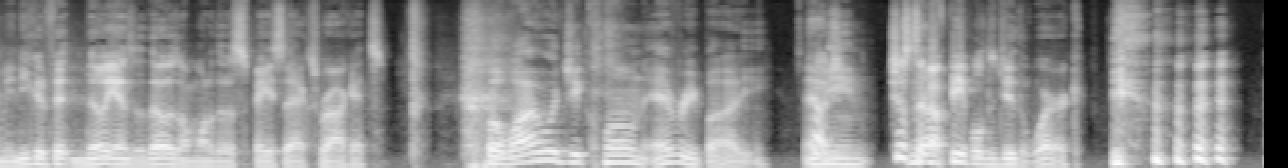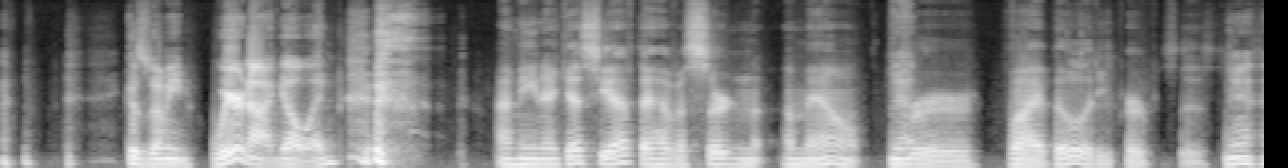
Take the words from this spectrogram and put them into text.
I mean, you could fit millions of those on one of those SpaceX rockets. But why would you clone everybody? I No, mean, just no- enough people to do the work. Because I mean, we're not going. I mean, I guess you have to have a certain amount Yeah. for viability purposes. yeah,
